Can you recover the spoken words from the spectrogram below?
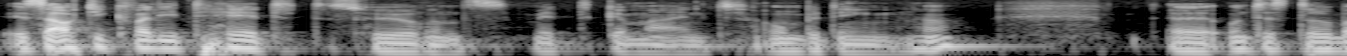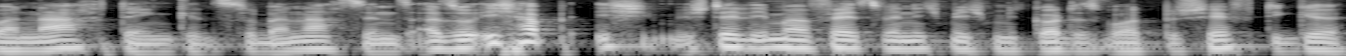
ist auch die Qualität des Hörens mit gemeint, unbedingt. Ne? Äh, Und des darüber Nachdenkens, darüber Nachsinnens. Also ich habe, ich stelle immer fest, wenn ich mich mit Gottes Wort beschäftige,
